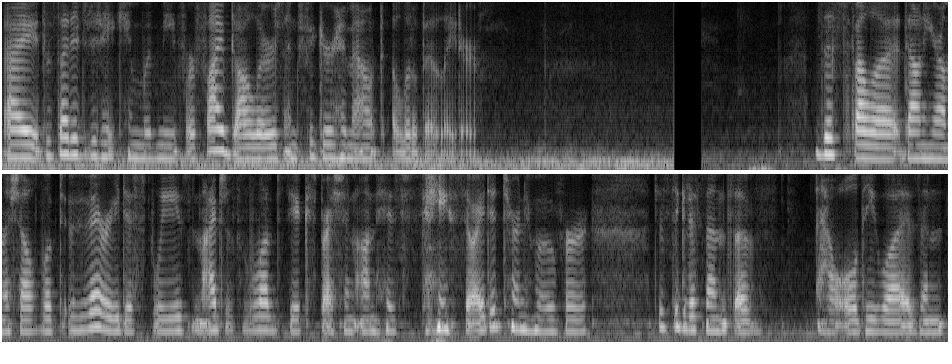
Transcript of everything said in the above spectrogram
I decided to take him with me for $5 and figure him out a little bit later. This fella down here on the shelf looked very displeased, and I just loved the expression on his face, so I did turn him over just to get a sense of how old he was. And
